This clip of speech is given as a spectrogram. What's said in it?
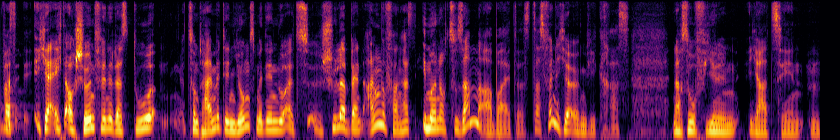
Was ich ja echt auch schön finde, dass du zum Teil mit den Jungs, mit denen du als Schülerband angefangen hast, immer noch zusammenarbeitest. Das finde ich ja irgendwie krass. Nach so vielen Jahrzehnten.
